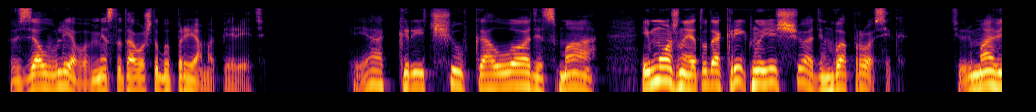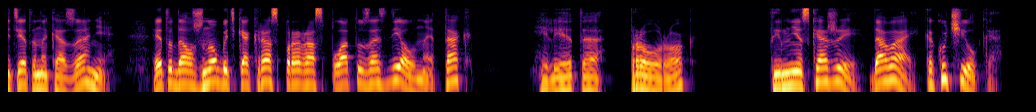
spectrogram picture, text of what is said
взял влево, вместо того, чтобы прямо переть. Я кричу в колодец, ма. И можно я туда крикну еще один вопросик? Тюрьма ведь это наказание. Это должно быть как раз про расплату за сделанное, так? Или это про урок? Ты мне скажи, давай, как училка.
